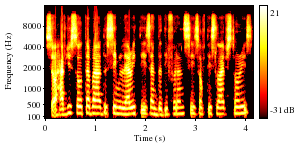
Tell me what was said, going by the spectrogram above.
So have you thought about the similarities and the differences of these life stories?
